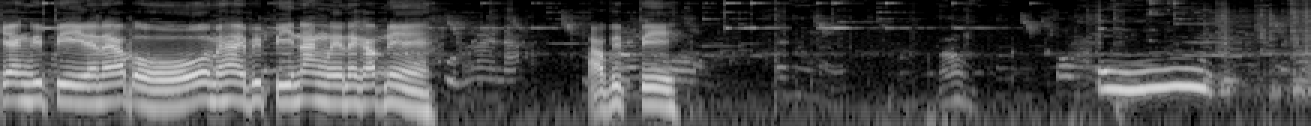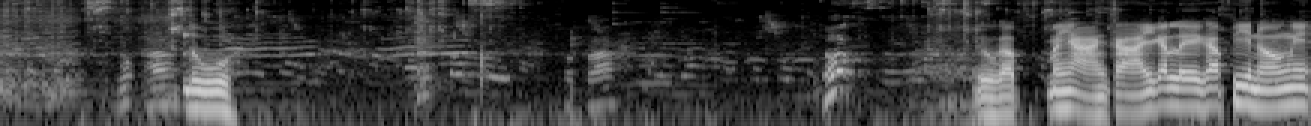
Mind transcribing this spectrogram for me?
แกล้งพี่ปีเลยนะครับ โอ้โหไม่ให้พี่ปีนั่งเลยนะครับนี่เอาพี่ปี อู้ยกขาดูยกขายกดูครับ ไม่ห่างกายกันเลยครับพี่น้องนี่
